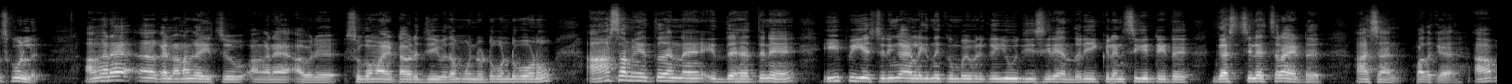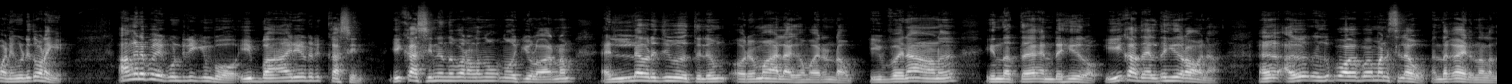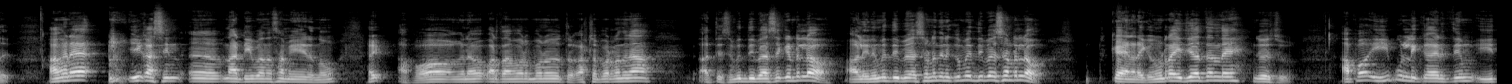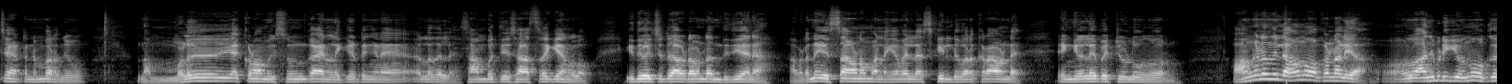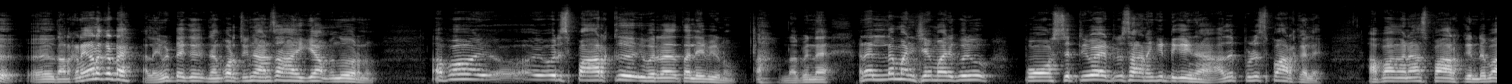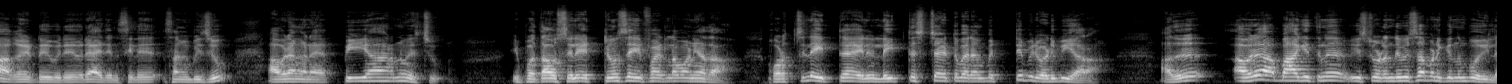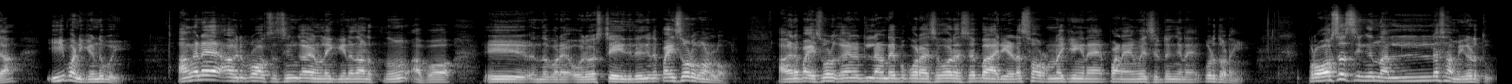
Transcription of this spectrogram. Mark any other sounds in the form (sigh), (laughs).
സ്കൂളിൽ അങ്ങനെ കല്യാണം കഴിച്ചു. അങ്ങനെ അവർ സുഖമായിട്ട് അവർ ജീവിതം മുന്നോട്ട് കൊണ്ടുപോകണു ആ സമയത്ത് തന്നെ ഇദ്ദേഹത്തിന് ഈ പി എച്ച് ഡിയും കാര്യങ്ങളിലേക്ക് നിൽക്കുമ്പോൾ ഇവർക്ക് യു ജി സിയിലെ എന്തോ ഒരു ഈക്വലൻസി കിട്ടിയിട്ട് ഗസ്റ്റ് ലെക്ചറായിട്ട് ആശാൻ പതുക്കെ ആ പണി കൂടി തുടങ്ങി. അങ്ങനെ പോയിക്കൊണ്ടിരിക്കുമ്പോൾ ഈ ഭാര്യയുടെ ഒരു കസിൻ ഈ കസിൻ എന്ന് പറയുന്നത് നോ- നോക്കിയോളൂ കാരണം എല്ലാവരുടെ ജീവിതത്തിലും ഓരോ മാലാഖന്മാരുണ്ടാവും ഇവനാണ് ഇന്നത്തെ എന്റെ ഹീറോ ഈ കഥയിലത്തെ ഹീറോ അവനാ. ഏഹ് അത് നിങ്ങൾക്ക് പോയപ്പോൾ പോയി മനസ്സിലാവും എന്താ കാര്യം അങ്ങനെ ഈ കസിൻ നാട്ടിൽ വന്ന സമയമായിരുന്നു അപ്പോൾ ഇങ്ങനെ വർത്തമാനം പറയുമ്പോൾ ഇത്ര കഷ്ടപ്പെടുന്നതിനാ അത്യാവശ്യം വിദ്യാഭ്യാസമൊക്കെ ഉണ്ടല്ലോ. ആളിനും വിദ്യാഭ്യാസം ഉണ്ട് നിനക്കും വിദ്യാഭ്യാസം ഉണ്ടല്ലോ. കാനഡയ്ക്കൊന്നും ട്രൈ ചെയ്യാത്ത എന്തേ ചോദിച്ചു. അപ്പോൾ ഈ പുള്ളിക്കാരത്തിയും ഈ ചേട്ടനും പറഞ്ഞു നമ്മൾ എക്കണോമിക്സും കാര്യങ്ങളൊക്കെ ആയിട്ട് ഇങ്ങനെ ഉള്ളതല്ലേ? സാമ്പത്തിക ശാസ്ത്രമൊക്കെയാണല്ലോ. ഇത് വെച്ചിട്ട് അവിടെ കൊണ്ട് എന്ത് ചെയ്യാനാ? അവിടെ നേഴ്സ് ആവണം അല്ലെങ്കിൽ വല്ല സ്കിൽഡ് വർക്കർ ആവണ്ടേ? എങ്കിലല്ലേ പറ്റുള്ളൂ എന്ന് പറഞ്ഞു. അങ്ങനെയൊന്നുമില്ല അവൻ നോക്കണ്ട അളിയാ. അഞ്ഞു പിടിക്കും ഒന്ന് നോക്ക്. നടക്കണേ നടക്കട്ടെ. അല്ലെങ്കിൽ വിട്ടേക്ക്. ഞാൻ കുറച്ച് ഞാൻ സഹായിക്കാം എന്ന് പറഞ്ഞു. അപ്പോൾ ഒരു സ്പാർക്ക് ഇവരുടെ തലയിൽ വീണു. ആ എന്നാൽ പിന്നെ അങ്ങനെ എല്ലാ മനുഷ്യന്മാർക്കും ഒരു പോസിറ്റീവായിട്ടൊരു സാധനം കിട്ടിക്കഴിഞ്ഞാൽ അത് എപ്പോഴും സ്പാർക്കല്ലേ അപ്പോൾ അങ്ങനെ ആ സ്പാർക്കിന്റെ ഭാഗമായിട്ട് ഇവർ ഒരു ഏജൻസിയിൽ സമീപിച്ചു. അവരങ്ങനെ പി ആറിന് വെച്ചു. ഇപ്പോഴത്തെ അവസ്ഥയിൽ ഏറ്റവും സേഫ് ആയിട്ടുള്ള പണി അതാ. കുറച്ച് ലേറ്റ് ആയാലും ലേറ്റസ്റ്റ് ആയിട്ട് വരാൻ പറ്റിയ പരിപാടി പി ആറാണ് അത് അവർ ഭാഗ്യത്തിന് ഈ സ്റ്റുഡന്റ് വിസ പണിക്കൊന്നും പോയില്ല. ഈ പണിക്കൊണ്ട് പോയി. അങ്ങനെ അവർ പ്രോസസ്സിങ് കാര്യങ്ങളിലേക്ക് ഇങ്ങനെ നടത്തുന്നു. അപ്പോൾ ഈ എന്താ പറയുക ഓരോ സ്റ്റേജിൽ ഇങ്ങനെ പൈസ കൊടുക്കണമല്ലോ അങ്ങനെ പൈസ കൊടുക്കാനായിട്ടില്ലാണ്ട് ഇപ്പോൾ കുറേശ്ശെ കുറേശ്ശെ ഭാര്യയുടെ സ്വർണമൊക്കെ ഇങ്ങനെ പണയം വെച്ചിട്ട് ഇങ്ങനെ കൊടുത്തു തുടങ്ങി. പ്രോസസ്സിങ് നല്ല സമയം എടുത്തു.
